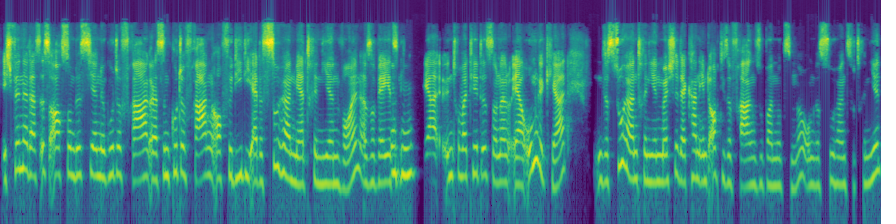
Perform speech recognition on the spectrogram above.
ich finde, das ist auch so ein bisschen eine gute Frage, das sind gute Fragen auch für die, die eher das Zuhören mehr trainieren wollen. Also wer jetzt mhm. nicht eher introvertiert ist, sondern eher umgekehrt, das Zuhören trainieren möchte, der kann eben auch diese Fragen super nutzen, ne, um das Zuhören zu trainieren.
